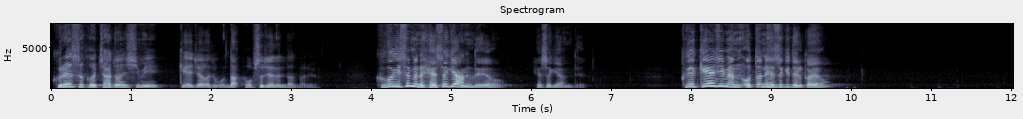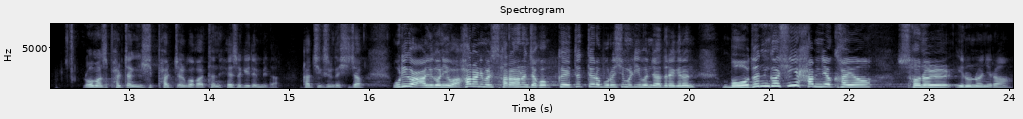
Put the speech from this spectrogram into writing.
그래서 그 자존심이 깨져가지고 나, 없어져야 된단 말이에요. 그거 있으면 해석이 안 돼요. 해석이 안 돼. 그게 깨지면 어떤 해석이 될까요? 로마서 8장 28절과 같은 해석이 됩니다. 같이 읽습니다. 시작. 우리가 알거니와 하나님을 사랑하는 자고 그의 뜻대로 부르심을 입은 자들에게는 모든 것이 합력하여 선을 이루느니라.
